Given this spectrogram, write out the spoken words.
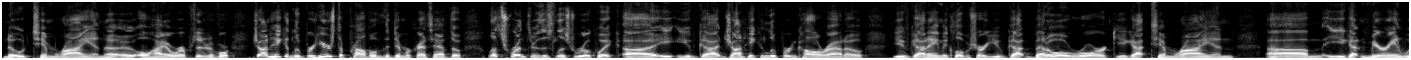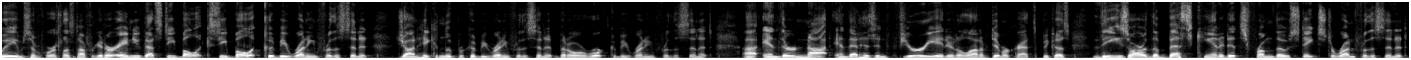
know Tim Ryan, uh, Ohio representative, or John Hickenlooper? Here's the problem the Democrats have, though. Let's run through this list real quick. Uh, you've got John Hickenlooper in Colorado. You've got Amy Klobuchar. You've got Beto O'Rourke. You got Tim Ryan. Um, you got Marianne Williamson, of course. Let's not forget her. And you've got Steve Bullock. Steve Bullock could be running for the Senate. John Hickenlooper could be running for the Senate. O'Rourke could be running for the Senate. Uh, and they're not. And that has infuriated a lot of Democrats because these are the best candidates from those states to run for the Senate,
